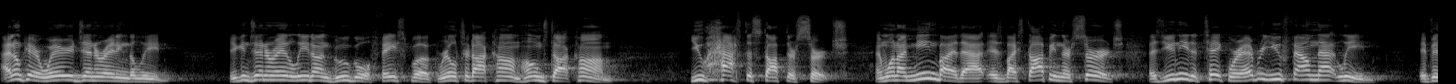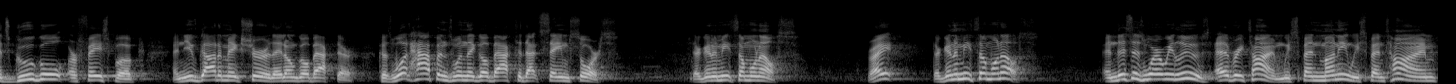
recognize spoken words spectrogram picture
I don't care where you're generating the lead. You can generate a lead on Google, Facebook, Realtor.com, Homes.com. You have to stop their search. And what I mean by that is by stopping their search, is you need to take wherever you found that lead, if it's Google or Facebook, and you've got to make sure they don't go back there. Because what happens when they go back to that same source? They're going to meet someone else, right? They're going to meet someone else. And this is where we lose every time. We spend money, we spend time,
